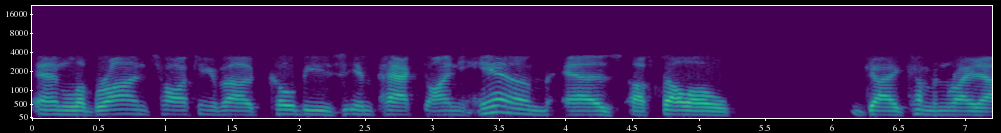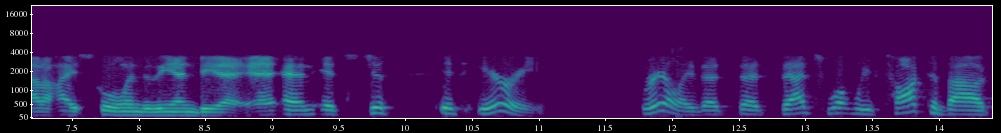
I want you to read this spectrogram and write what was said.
and LeBron talking about Kobe's impact on him as a fellow guy coming right out of high school into the NBA. And, it's just, it's eerie, really, that, that that's what we've talked about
